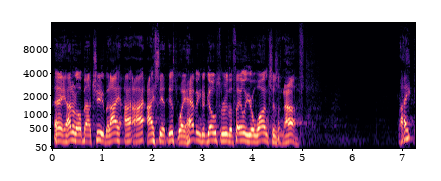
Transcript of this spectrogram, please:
Hey, I don't know about you, but I, I, I see it this way. Having to go through the failure once is enough. Right?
